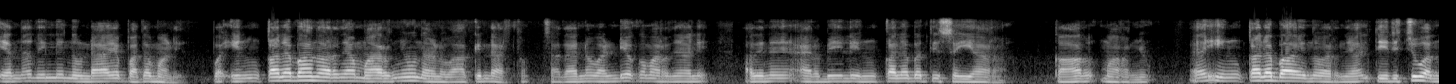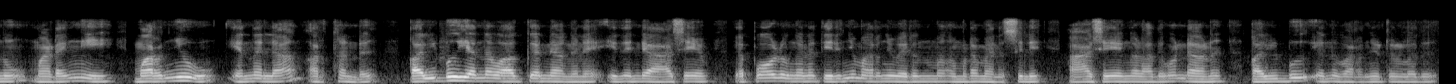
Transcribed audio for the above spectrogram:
എന്നതിൽ നിന്നുണ്ടായ പദമാണ്. ഇപ്പോൾ ഇൻകലബ എന്ന് പറഞ്ഞാൽ മറിഞ്ഞു എന്നാണ് വാക്കിന്റെ അർത്ഥം. സാധാരണ വണ്ടിയൊക്കെ മറിഞ്ഞാൽ അതിന് അറബിയിൽ ഇൻകലബത്തി സയ്യാറ കാർ മറഞ്ഞു. ഇൻകലബ എന്ന് പറഞ്ഞാൽ തിരിച്ചു വന്നു മടങ്ങി മറിഞ്ഞു എന്നെല്ലാം അർത്ഥമുണ്ട്. കൽബ് എന്ന വാക്ക് തന്നെ അങ്ങനെ ഇതിന്റെ ആശയം എപ്പോഴും ഇങ്ങനെ തിരിഞ്ഞു മറിഞ്ഞു വരുന്ന നമ്മുടെ മനസ്സിൽ ആശയങ്ങൾ. അതുകൊണ്ടാണ് കൽബ് എന്ന് പറഞ്ഞിട്ടുള്ളത്.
